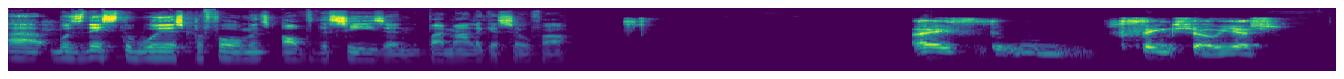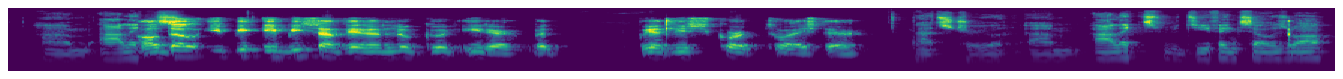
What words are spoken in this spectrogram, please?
Uh, was this the worst performance of the season by Malaga so far? I th- think so. Yes. Um, Alex? Although Ibi- Ibiza didn't look good either, but we at least scored twice there. That's true. Um, Alex, do you think so as well?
